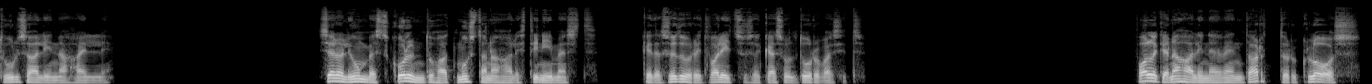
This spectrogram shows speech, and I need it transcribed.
Tulsa linnahalli. seal oli umbes kolm tuhat mustanahalist inimest, keda sõdurid valitsuse käsul turvasid. Valgenahaline vend Artur Kloos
